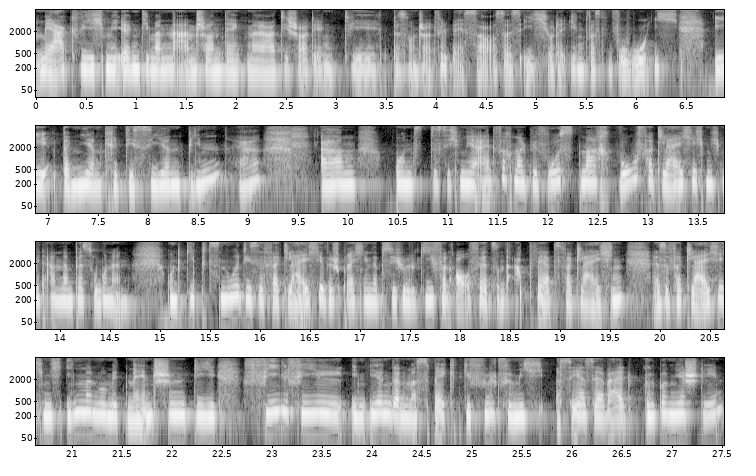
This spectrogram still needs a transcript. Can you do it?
merke, wie ich mir irgendjemanden anschaue und denke, naja, die schaut irgendwie, die Person schaut viel besser aus als ich oder irgendwas, wo, wo ich eh bei mir im Krieg Kritisieren bin. Ja? Und dass ich mir einfach mal bewusst mache, wo vergleiche ich mich mit anderen Personen und gibt es nur diese Vergleiche, wir sprechen in der Psychologie von Aufwärts- und Abwärtsvergleichen, also vergleiche ich mich immer nur mit Menschen, die viel, viel in irgendeinem Aspekt gefühlt für mich sehr, sehr weit über mir stehen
